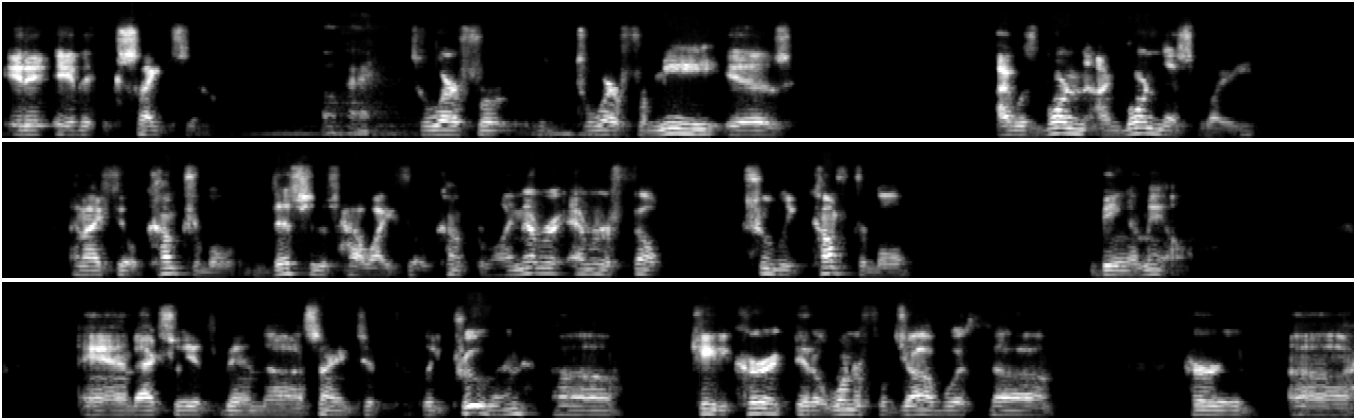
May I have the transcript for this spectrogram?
it it, it excites them. Okay. To where for to where for me is i was born i'm born this way and i feel comfortable. This is how i feel comfortable. I never ever felt truly comfortable being a male. And actually it's been uh, scientifically proven uh, katie couric did a wonderful job with uh, her uh,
